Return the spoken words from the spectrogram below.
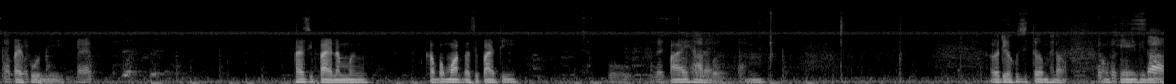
ศัพท์ไปพูดอีกแบบไปสิไปนำมึงเขาบอกมอดกับสิไปตีโอ้โหด้ไปสิหั่นบแหละเบอร์ครับอืมเออเดี๋ยวกูสิเติมให้ดอกโอเคพี่น้อง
